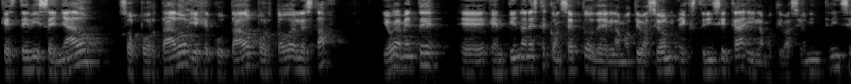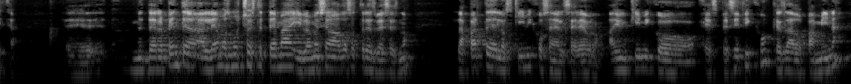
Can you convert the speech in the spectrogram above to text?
que esté diseñado, soportado y ejecutado por todo el staff. Y obviamente eh, entiendan este concepto de la motivación extrínseca y la motivación intrínseca. Eh, de repente leemos mucho este tema y lo he mencionado dos o tres veces, ¿no? La parte de los químicos en el cerebro. Hay un químico específico que es la dopamina.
